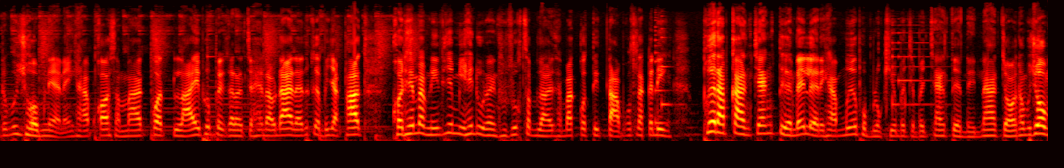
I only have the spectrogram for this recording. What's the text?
ท่านผู้ชมเนี่ยนะครับ ก็สามารถกดไลค์เพื่อเป็นกำลังใจให้เราได้ และถ้าเกิดไม่อยากพลาดคอนเทนต์แบบนี้ที่จะมีให้ดูในทุกๆสัปดาห์สามารถกดติดตามกดสั่นกระดิ่ง เพื่อรับการแจ้งเตือนได้เลยนะครับ เมื่อผมลงคลิปมันจะไปแจ้งเตือนในหน้าจอท่านผู้ชม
